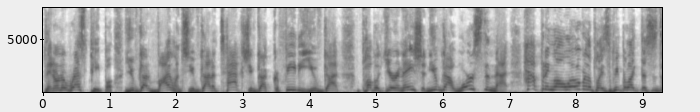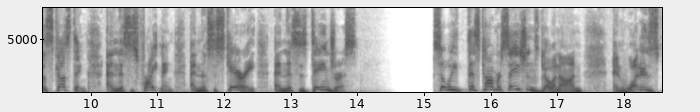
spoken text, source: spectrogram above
They don't arrest people. You've got violence. You've got attacks. You've got graffiti. You've got public urination. You've got worse than that happening all over the place. And people are like, this is disgusting. And this is frightening. And this is scary. And this is dangerous. So we, this conversation's going on. And what does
